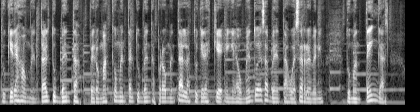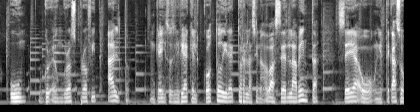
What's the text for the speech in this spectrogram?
tú quieres aumentar tus ventas, pero más que aumentar tus ventas por aumentarlas, tú quieres que en el aumento de esas ventas o ese revenue, tú mantengas un, un gross profit alto. ¿okay? Eso significa que el costo directo relacionado a hacer la venta sea, o en este caso,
